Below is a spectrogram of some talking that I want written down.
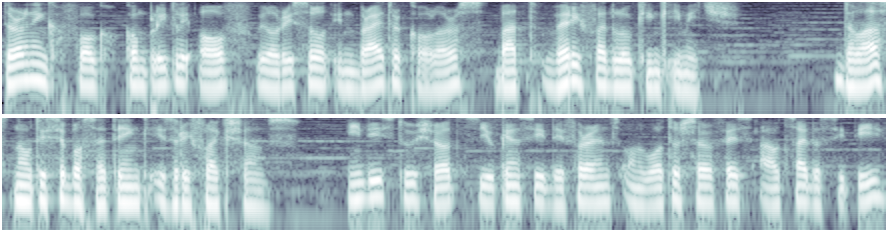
Turning fog completely off will result in brighter colors, but very flat looking image. The last noticeable setting is reflections. In these two shots you can see difference on water surface outside the city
